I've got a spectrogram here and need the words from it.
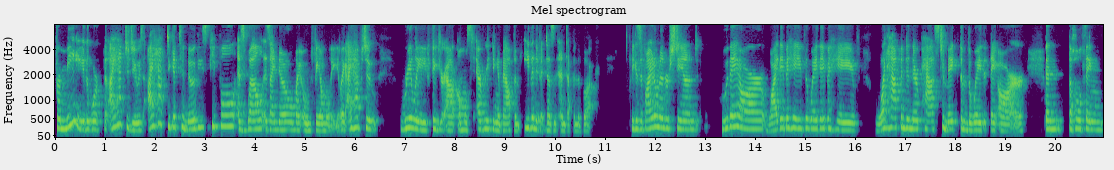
For me, the work that I have to do is I have to get to know these people as well as I know my own family. Like I have to really figure out almost everything about them, even if it doesn't end up in the book. Because if I don't understand who they are, why they behave the way they behave, what happened in their past to make them the way that they are, then the whole thing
